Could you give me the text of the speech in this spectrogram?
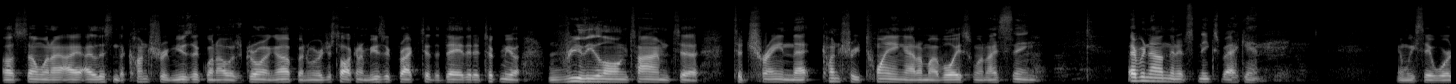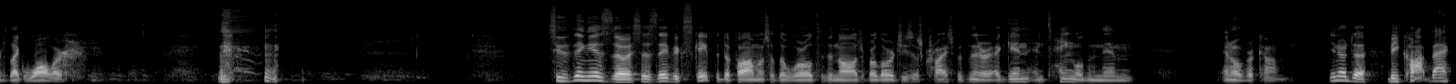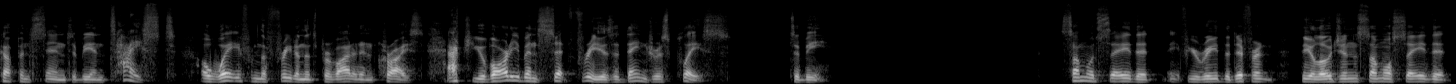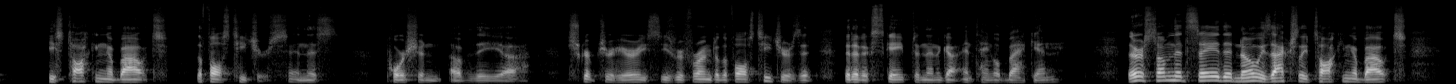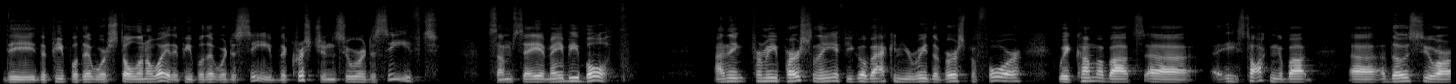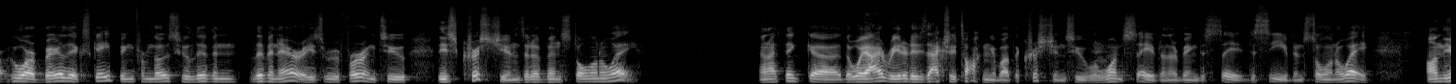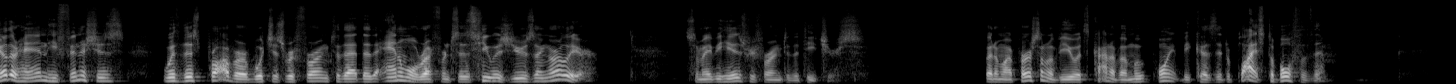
Uh, so when I, I listened to country music when I was growing up, and we were just talking to music practice the other day, that it took me a really long time to to train that country twang out of my voice when I sing. Every now and then it sneaks back in, and we say words like Waller. See, the thing is, though, it says they've escaped the defilements of the world through the knowledge of our Lord Jesus Christ, but then they're again entangled in them and overcome. You know, to be caught back up in sin, to be enticed away from the freedom that's provided in Christ after you've already been set free is a dangerous place to be. Some would say that if you read the different theologians, some will say that he's talking about the false teachers in this portion of the uh, scripture here. He's, he's referring to the false teachers that, that have escaped and then got entangled back in. There are some that say that no, he's actually talking about the, the people that were stolen away, the people that were deceived, the Christians who were deceived. Some say it may be both. I think for me personally, if you go back and you read the verse before, we come about, uh, he's talking about uh, those who are, who are barely escaping from those who live in, live in error. He's referring to these Christians that have been stolen away. And I think uh, the way I read it is actually talking about the Christians who were once saved and they're being deceived and stolen away. On the other hand, he finishes with this proverb, which is referring to that the animal references he was using earlier. So maybe he is referring to the teachers. But in my personal view, it's kind of a moot point because it applies to both of them.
